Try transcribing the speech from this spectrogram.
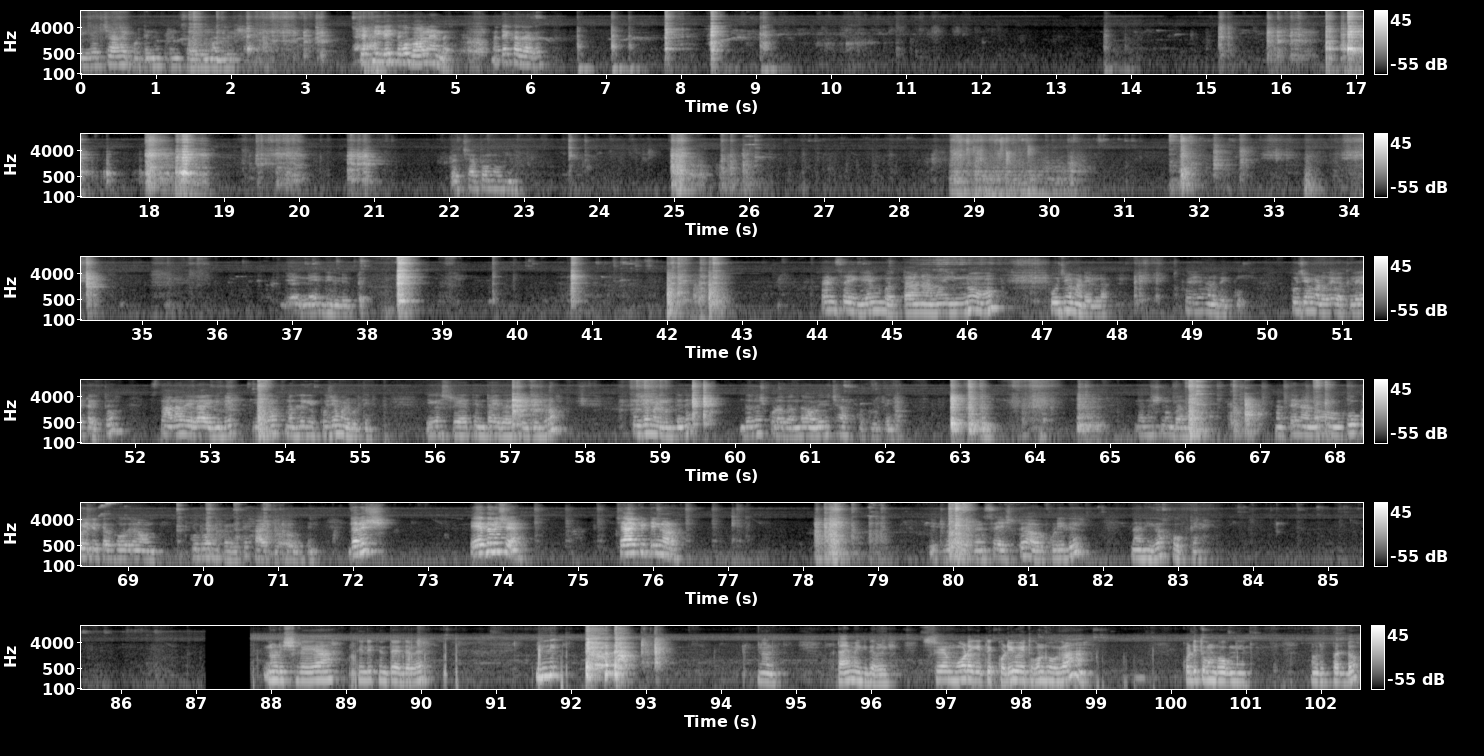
ಈಗ ಚಹಾ ಹಾಕ್ಕೊಡ್ತೀನಿ ಫ್ರೆಂಡ್ಸ್ ಅವರು ಮೊದಲಿಗೆ. ಚಟ್ನಿ ಇಲ್ಲಿ ಐತೆ ತಗೋ ಬಾಲ್ನಿಂದ ಮತ್ತೆ ಯಾಕದ್ರಾಗ ತೊಗೊಂಡು ಹೋಗಿ ಎಣ್ಣೆ ದಿಲ್ಲಿಟ್ಟು. ಫ್ರೆಂಡ್ಸ್ ಈಗ ಏನು ಗೊತ್ತಾ? ನಾನು ಇನ್ನೂ ಪೂಜೆ ಮಾಡಿಲ್ಲ. ಪೂಜೆ ಮಾಡಬೇಕು. ಪೂಜೆ ಮಾಡೋದು ಇವತ್ತು ಲೇಟ್ ಆಯಿತು. ಸ್ನಾನ ಎಲ್ಲ ಆಗಿದೆ. ಈಗ ಮೊದಲಿಗೆ ಪೂಜೆ ಮಾಡಿಬಿಡ್ತೀನಿ. ಈಗ ಶ್ರೇಯ ತಿಂತಾ ಇದ್ದಾರೆ ಹೇಗಿದ್ರು ಪೂಜೆ ಮಾಡಿಬಿಡ್ತೀನಿ. ಧನುಷ್ ಕೂಡ ಬಂದ, ಅವನಿಗೆ ಚಹಾ ಕೊಟ್ಬಿಡ್ತೀನಿ. ಧನುಷ್ನು ಬಂದ. ಮತ್ತೆ ನಾನು ಹೂ ಕೊಯ್ಲಿಕ್ಕೆ ಹೋದರೆ ಅವ್ನು ಕೂತ್ಕೋಬೇಕಾಗುತ್ತೆ ಹಾಕಿ ಹೋಗ್ಬಿಡ್ತೀನಿ ಧನುಷ್? ಏ ಧನುಷ್, ಚಹಾ ಹಾಕಿಟ್ಟಿನಿ ನೋಡು. ಇಟ್ಬಿಟ್ಟು ಫ್ರೆಂಡ್ಸೇ, ಇಷ್ಟ ಅವ್ರು ಕುಡೀಲಿ. ನಾನೀಗ ಹೋಗ್ತೇನೆ. ನೋಡಿ ಶ್ರೇಯಾ, ತಿಂಡಿ ತಿಂತಾ ಇದ್ದಾಳೆ. ಇಲ್ಲಿ ನೋಡಿ ಟೈಮ್ ಆಗಿದೆ ಅವಳಿಗೆ. ಶ್ರೇಯಾ ಮೋಡಾಗೈತೆ, ಕೊಡಿ ಹೋಯ್, ತೊಗೊಂಡು ಹೋಗ. ಕೊಡಿ ತೊಗೊಂಡು ಹೋಗಿ ನೀನು. ನೋಡಿ, ಪಡ್ಡು.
